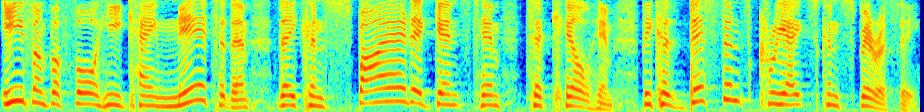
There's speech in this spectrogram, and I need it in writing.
Even before he came near to them, they conspired against him to kill him. Because distance creates conspiracy.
